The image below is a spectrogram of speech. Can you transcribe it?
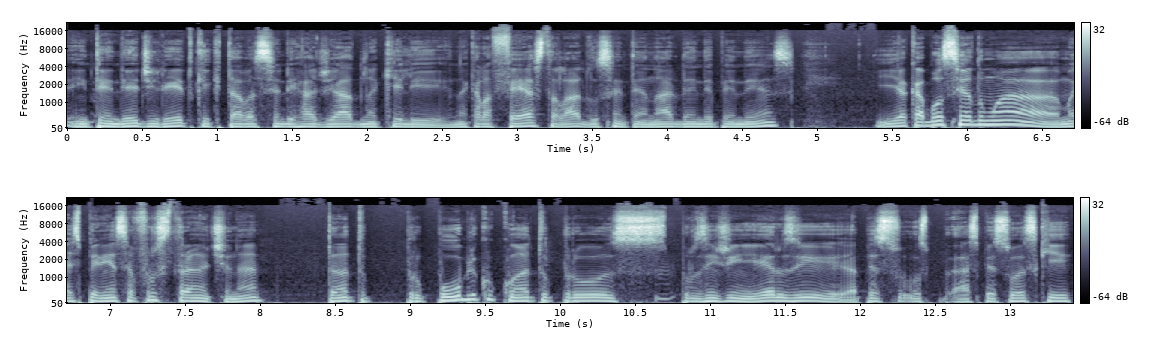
entender direito o que estava sendo irradiado naquele, naquela festa lá do centenário da independência e acabou sendo uma, uma experiência frustrante, né, tanto para o público quanto para os engenheiros e pessoa, as pessoas que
